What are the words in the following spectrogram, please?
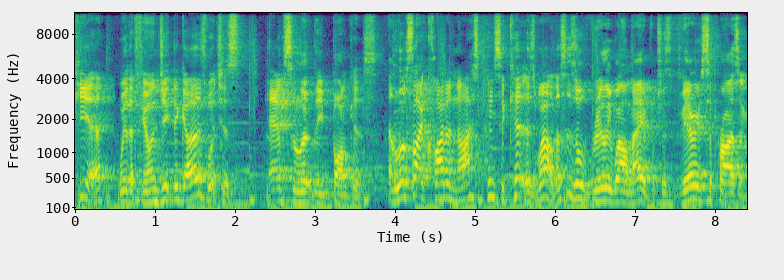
here where the fuel injector goes, which is absolutely bonkers. It looks like quite a nice piece of kit as well. This is all really well made, which is very surprising.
